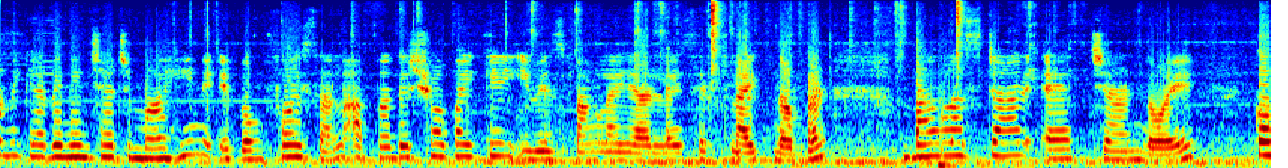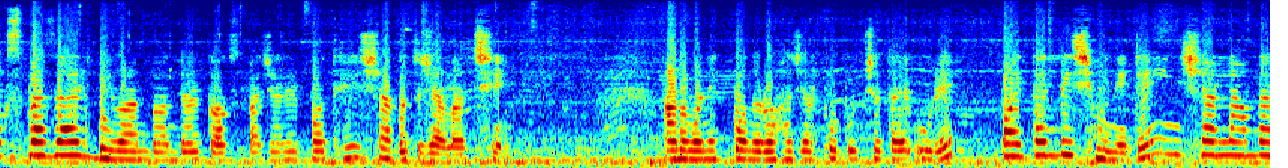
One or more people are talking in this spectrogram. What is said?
আমি ক্যাবিন ইনচার্জ মাহিন এবং ফয়সাল আপনাদের সবাইকে ইউএস বাংলা এয়ারলাইন্সের ফ্লাইট নাম্বার বাংলা স্টার এক চার নয়ে, কক্সবাজার বিমানবন্দর কক্সবাজারের পথে স্বাগত জানাচ্ছি। আনুমানিক পনেরো হাজার ফুট উচ্চতায় উড়ে পঁয়তাল্লিশ মিনিটে ইনশাল্লাহ আমরা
